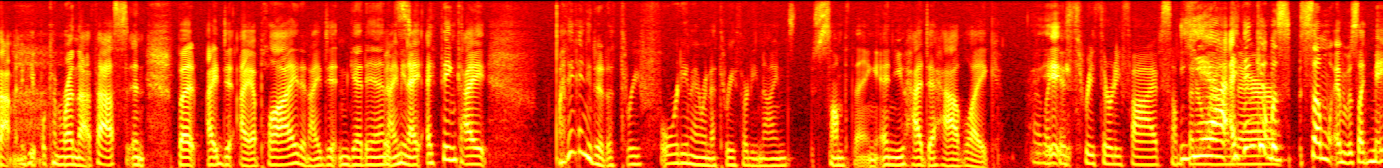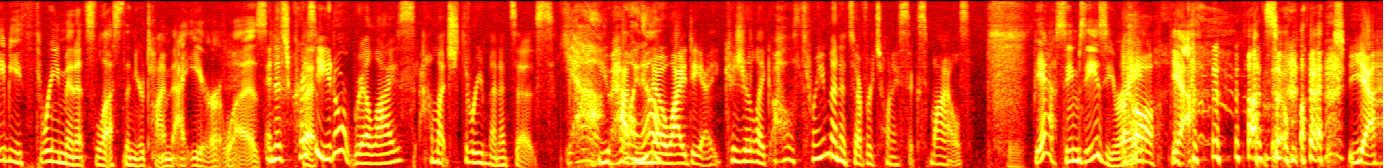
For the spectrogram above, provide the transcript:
that many people can run that fast and but i did i applied and i didn't get in But i mean I, I think i i think i needed a 340 and i ran a 339 something and you had to have like Probably like a 335, something yeah, I think it was some. It was like maybe three minutes less than your time that year. It was, And it's crazy. But- you don't realize how much three minutes is. Yeah. You Oh, have know. no idea because you're like, oh, three minutes over 26 miles. yeah, seems easy, right? Oh. Yeah, not so much. Yeah,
